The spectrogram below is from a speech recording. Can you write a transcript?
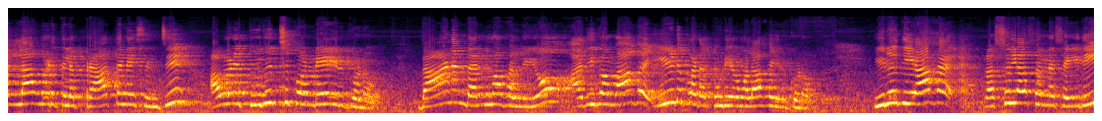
அல்லாஹ்விடத்துல பிரார்த்தனை செஞ்சு அவனை துதிச்சு கொண்டே இருக்கணும். தான தர்மங்கள்லையும் அதிகமாக ஈடுபடக்கூடியவங்களாக இருக்கணும். இறுதியாக ரசுல்லா சொன்ன செய்தி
